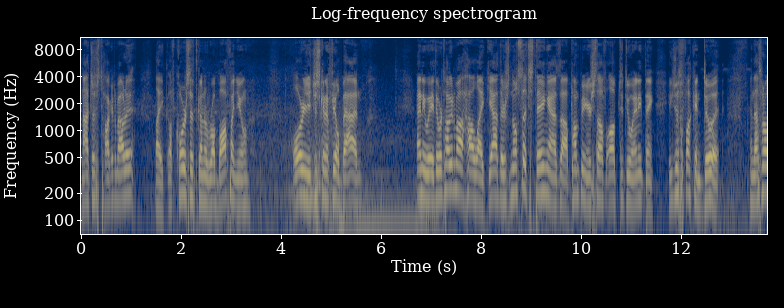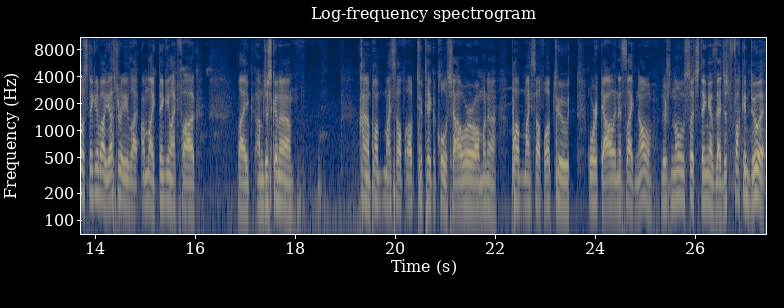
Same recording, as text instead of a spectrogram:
not just talking about it, like, of course it's gonna rub off on you, or you're just gonna feel bad. Anyway, they were talking about how, like, yeah, there's no such thing as uh, pumping yourself up to do anything. You just fucking do it. And that's what I was thinking about yesterday. Like, I'm like thinking, like, fuck. Like, I'm just gonna kind of pump myself up to take a cold shower or I'm gonna pump myself up to work out and it's like no there's no such thing as that just fucking do it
